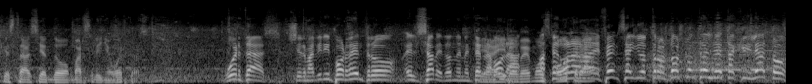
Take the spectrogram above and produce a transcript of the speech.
que está haciendo Marcelino Huertas. Huertas, Shermadini por dentro, él sabe dónde meter la bola. Hace bola la defensa y otros dos contra el metacrilato.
